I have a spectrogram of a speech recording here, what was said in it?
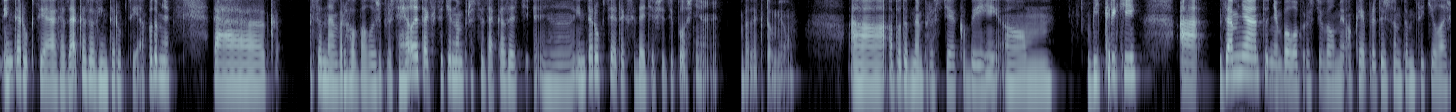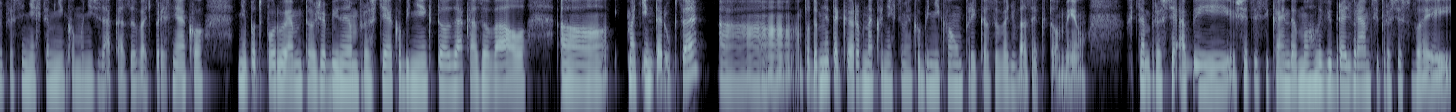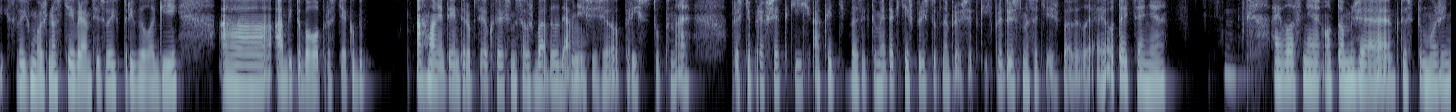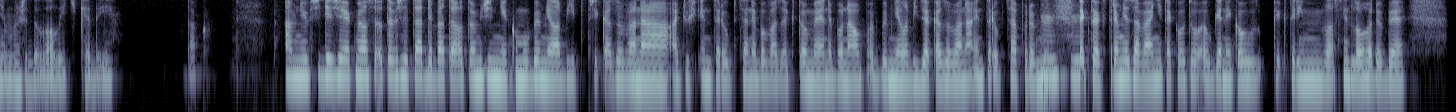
interrupciách a zákazoch interrupcií a podobne, tak sa navrhovalo, že proste, hele, tak chcete nám proste zakázať uh, interrupcie, tak si dajte všetci plošne vazektomiu. A, a podobné proste akoby um, výkriky. A za mňa to nebolo proste veľmi OK, pretože som tam cítila, že proste nechcem nikomu nič zakazovať. Presne ako nepodporujem to, že by nám proste akoby niekto zakazoval uh, mať interrupce a podobne, tak rovnako nechcem akoby nikomu prikazovať vazektomiu. Chcem proste, aby všetci si kinda mohli vybrať v rámci proste svojej, svojich možností, v rámci svojich privilegií a aby to bolo proste akoby a hlavne tie interrupcie, o ktorých sme sa už bavili dávnejšie, že jo, prístupné proste pre všetkých. A keď vazektomie, tak tiež prístupné pre všetkých, pretože sme sa tiež bavili aj o tej cene. Hmm. Aj vlastne o tom, že kto si to môže, nemôže dovoliť, kedy. Tak. A mně přijde, že jakmile se otevře ta debata o tom, že někomu by měla být přikazovaná ať už interrupce nebo vazektomie, nebo naopak by měla být zakazovaná interrupce a podobně, mm, mm. tak to extrémně zavání takovou tou eugenikou, ke kterým vlastně dlouhodobě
